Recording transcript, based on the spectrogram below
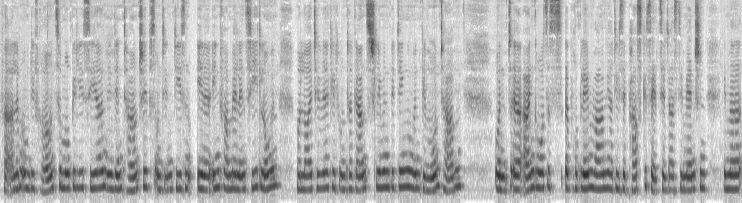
vor allem um die Frauen zu mobilisieren in den Townships und in diesen informellen Siedlungen, wo Leute wirklich unter ganz schlimmen Bedingungen gewohnt haben. Und äh, ein großes äh, Problem waren ja diese Passgesetze, dass die Menschen immer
